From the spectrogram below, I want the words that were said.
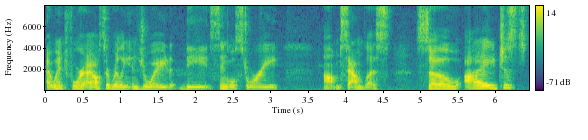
I went for it. I also really enjoyed the single story um, Soundless. So I just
